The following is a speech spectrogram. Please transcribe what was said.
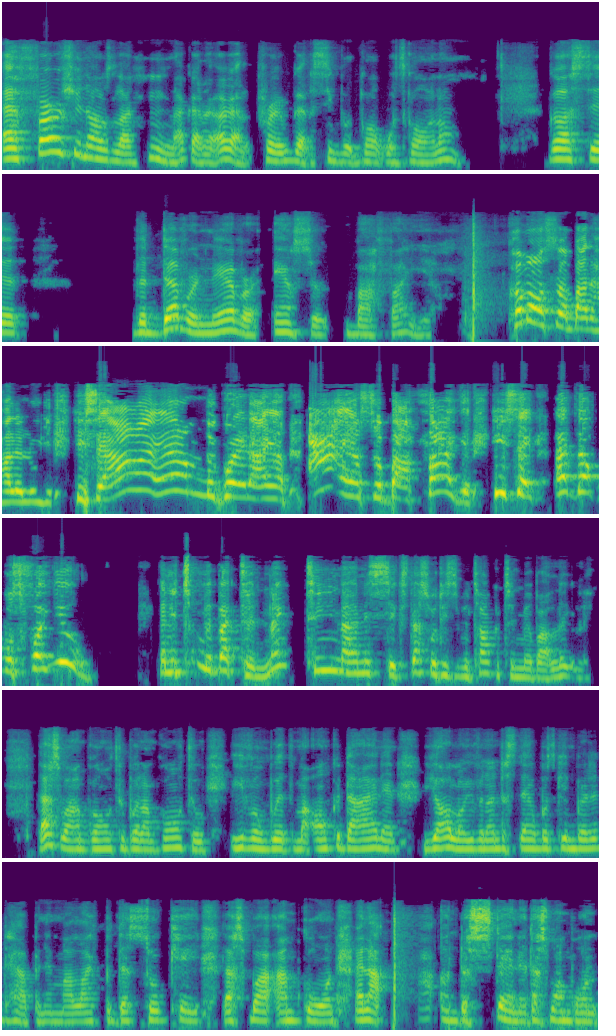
At first, you know, I was like, hmm, I gotta, I gotta pray. We gotta see what go, what's going on. God said, the devil never answered by fire. Come on, somebody, hallelujah. He said, I am the great I am. I answer by fire. He said, and that was for you. And he took me back to 1996. That's what he's been talking to me about lately. That's why I'm going through what I'm going through, even with my uncle dying, and y'all don't even understand what's getting ready to happen in my life, but that's okay. That's why I'm going, and I, I understand it. That's why I'm going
